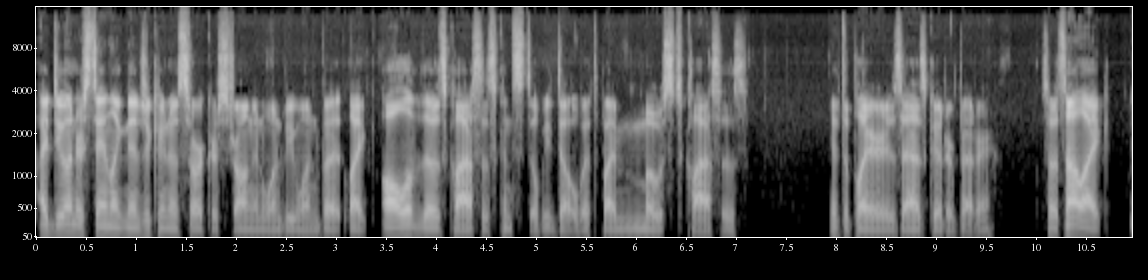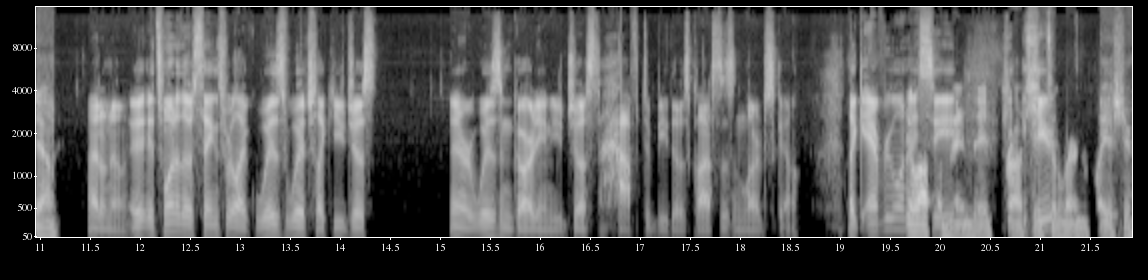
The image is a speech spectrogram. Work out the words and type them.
I do understand like Ninja Kuno Sorc are strong in one v one, but like all of those classes can still be dealt with by most classes if the player is as good or better. So it's not like Yeah. I don't know. It, it's one of those things where like Wiz Witch, like you just or Wiz and Guardian, you just have to be those classes in large scale. Like everyone Peel I see, here- a learn to play issue.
